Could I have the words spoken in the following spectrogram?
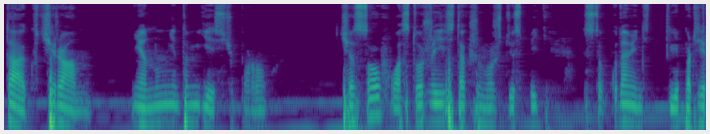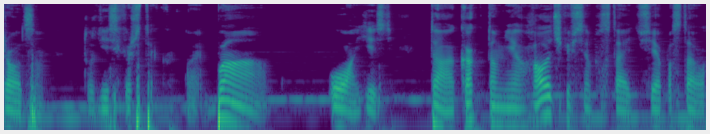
Так вчера. Не ну мне там есть еще пару часов. У вас тоже есть так что можете успеть стоп куда мне телепортироваться. Тут есть хэштег. Давай. бам! О есть. Так как там мне галочки все поставить? Все я поставил.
